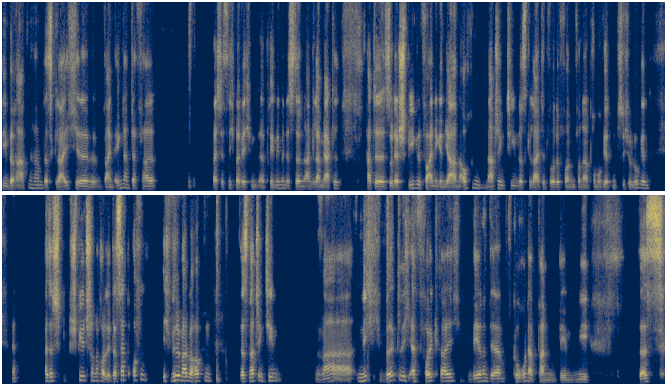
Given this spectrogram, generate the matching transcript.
die ihn beraten haben. Das gleiche war in England der Fall weiß jetzt nicht bei welchem äh, Premierminister, Angela Merkel, hatte so der Spiegel vor einigen Jahren auch ein Nudging-Team, das geleitet wurde von, von einer promovierten Psychologin. Ja? Also es spielt schon eine Rolle. Das hat offen, ich würde mal behaupten, das Nudging-Team war nicht wirklich erfolgreich während der Corona-Pandemie. Das,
